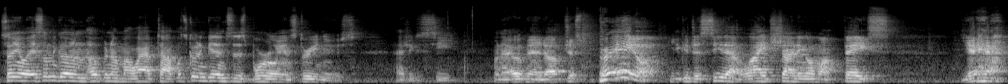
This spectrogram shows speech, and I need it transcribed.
So anyways, let me go ahead and open up my laptop. Let's go ahead and get into this Borderlands 3 news. As you can see, when I open it up, just BAM! You could just see that light shining on my face. Yeah,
